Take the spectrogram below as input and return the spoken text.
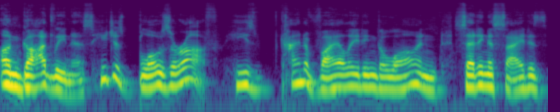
ungodliness, he just blows her off. He's kind of violating the law and setting aside his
